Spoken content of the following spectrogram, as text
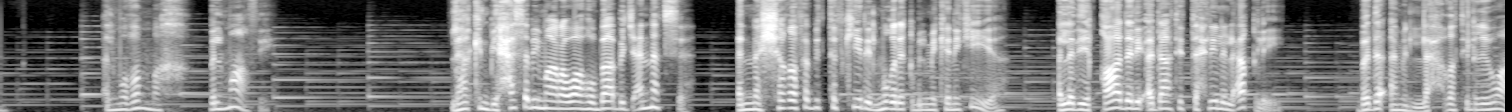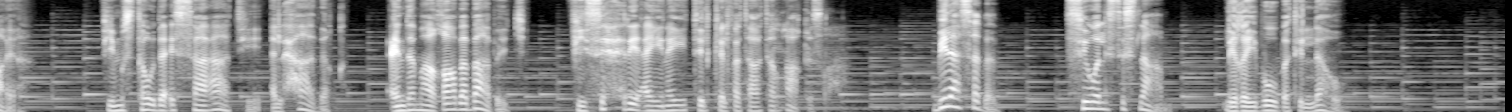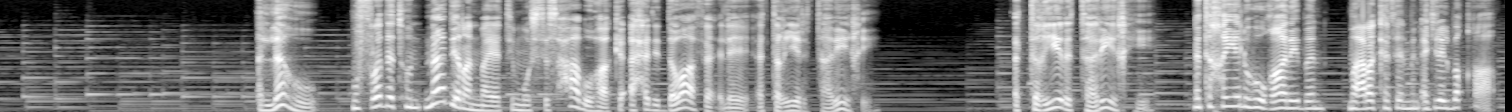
المضمخ بالماضي. لكن بحسب ما رواه بابج عن نفسه أن الشغف بالتفكير المغرق بالميكانيكية الذي قاد لأداة التحليل العقلي بدأ من لحظة الغواية في مستودع الساعات الحاذق عندما غاب بابج في سحر عيني تلك الفتاة الراقصة بلا سبب سوى الاستسلام لغيبوبة له اللهو مفردة نادرا ما يتم استصحابها كأحد الدوافع للتغيير التاريخي. التغيير التاريخي نتخيله غالبا معركة من أجل البقاء،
